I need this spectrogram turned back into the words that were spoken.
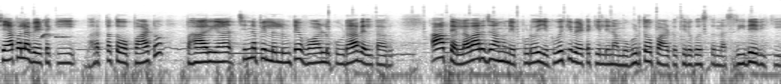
చేపల వేటకి భర్తతో పాటు భార్య చిన్నపిల్లలుంటే వాళ్ళు కూడా వెళ్తారు. ఆ తెల్లవారుజామున ఎప్పుడో ఎగువకి వేటకెళ్ళిన మొగుడితో పాటు తిరిగొస్తున్న శ్రీదేవికి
